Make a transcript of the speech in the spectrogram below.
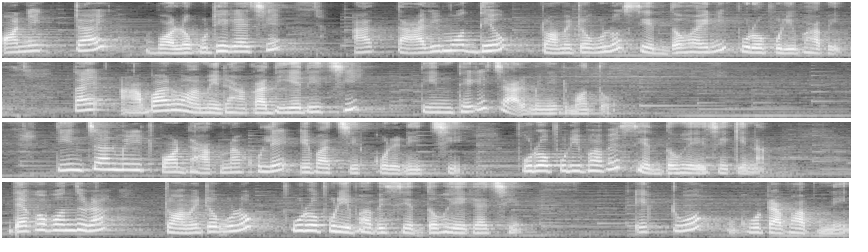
অনেকটাই বলক উঠে গেছে আর তারই মধ্যেও টমেটোগুলো সেদ্ধ হয়নি পুরোপুরিভাবে। তাই আবারও আমি ঢাকা দিয়ে দিচ্ছি তিন থেকে চার মিনিট মতো। তিন চার মিনিট পর ঢাকনা খুলে এবার চেক করে নিচ্ছি পুরোপুরিভাবে সেদ্ধ হয়েছে কিনা। দেখো বন্ধুরা, টমেটোগুলো পুরোপুরিভাবে সেদ্ধ হয়ে গেছে। একটুও গোটা ভাব নেই।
